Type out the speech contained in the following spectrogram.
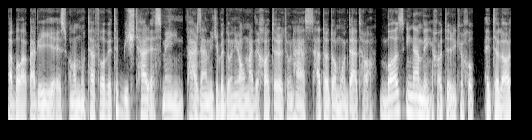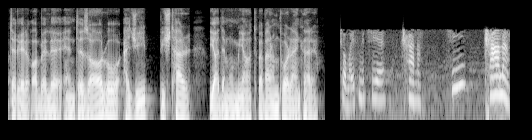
و با بقیه اسم ها متفاوته بیشتر اسم این فرزندی که به دنیا اومده خاطرتون هست حتی تا مدت ها باز اینم به این خاطری که خب اطلاعات غیرقابل انتظار و عجیب بیشتر یادمون میاد و برام رنگ داره شما اسم چیه؟ کلم. چی؟ کلم.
